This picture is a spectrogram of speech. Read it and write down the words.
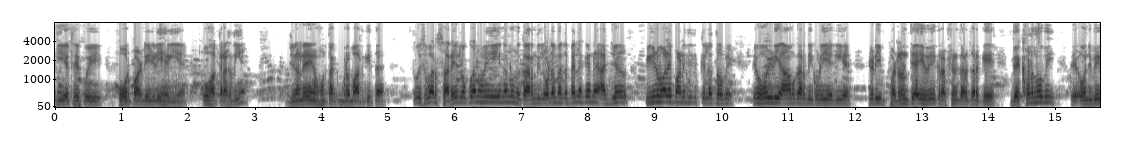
ਕੀ ਇੱਥੇ ਕੋਈ ਹੋਰ ਪਾਰਟੀਆਂ ਜਿਹੜੀਆਂ ਹੈਗੀਆਂ, ਉਹ ਹੱਕ ਰੱਖਦੀਆਂ, ਜਿਨ੍ਹਾਂ ਨੇ ਹੁਣ ਤੱਕ ਬਰਬਾਦ ਕੀਤਾ। ਤੋ ਇਸ ਵਾਰ ਸਾਰੇ ਲੋਕਾਂ ਨੂੰ ਹੀ ਇਹਨਾਂ ਨੂੰ ਨਕਾਰਨ ਦੀ ਲੋੜ ਹੈ। ਮੈਂ ਤਾਂ ਪਹਿਲਾਂ ਕਹਿੰਦਾ, ਅੱਜ ਪੀਣ ਵਾਲੇ ਪਾਣੀ ਦੀ ਕਿੱਲਤ ਹੋਵੇ, ਤੇ ਉਹ ਜਿਹੜੀ ਆਮ ਘਰ ਦੀ ਕੁੜੀ ਹੈਗੀ ਹੈ, ਜਿਹੜੀ ਫਟਣ ਤੇ ਆਈ ਹੋਈ ਹੈ ਕਰਪਸ਼ਨ ਕਰ ਕਰਕੇ, ਵੇਖਣ ਨੂੰ ਵੀ, ਤੇ ਉਂਝ ਵੀ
